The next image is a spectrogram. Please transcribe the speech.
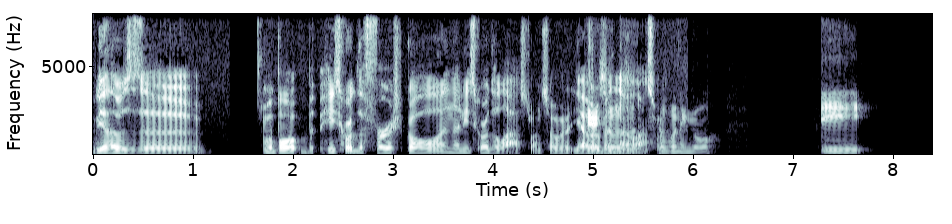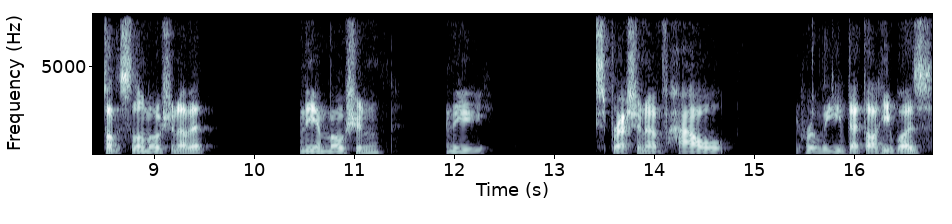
Yeah, that was the well, Bo, he scored the first goal and then he scored the last one. So yeah, it would have so been the last the one. winning goal. The saw the slow motion of it, and the emotion, and the expression of how relieved I thought he was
